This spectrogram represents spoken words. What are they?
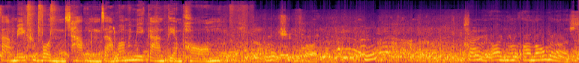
สามีคือบ่นฉ่ำจากว่าไม่มีการเตรียมพร้อม What a shit fight. Sorry, I'm unorganised.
